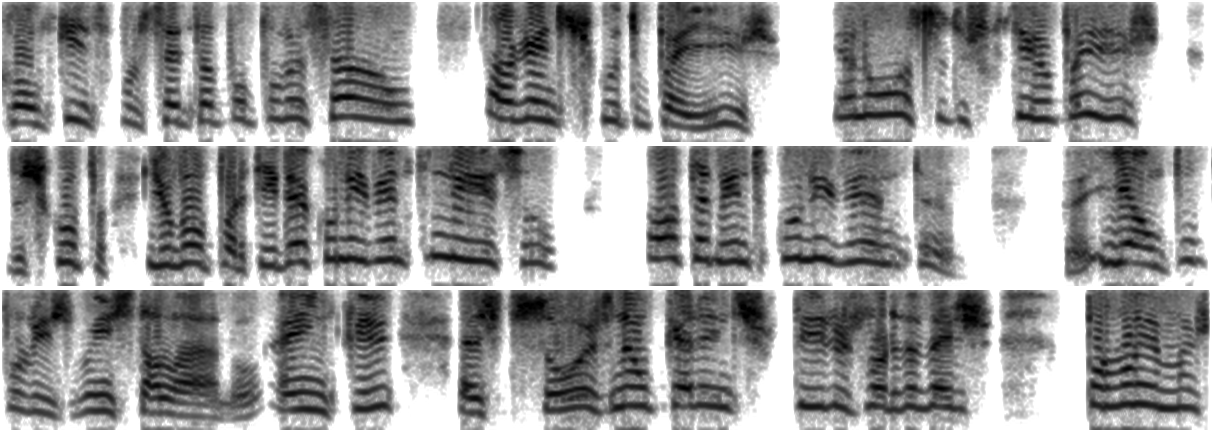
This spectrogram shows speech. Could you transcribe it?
com 15% da população. Alguém discute o país? Eu não ouço discutir o país. Desculpa. E o meu partido é conivente nisso. Altamente conivente. E é um populismo instalado em que as pessoas não querem discutir os verdadeiros problemas.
